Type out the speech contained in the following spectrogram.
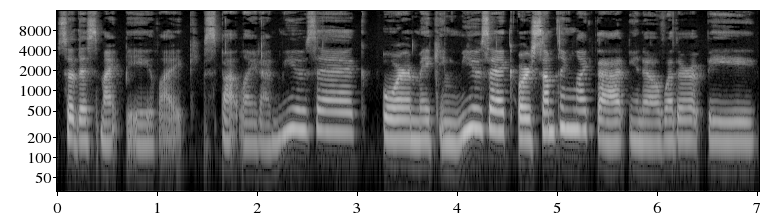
So, this might be like Spotlight on Music or Making Music or something like that, you know, whether it be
